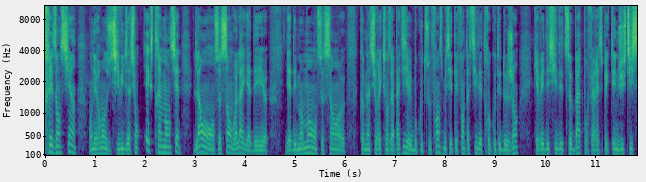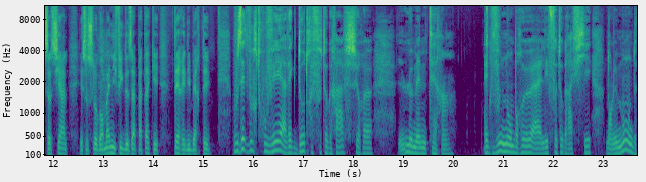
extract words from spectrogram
très ancien. On est vraiment dans une civilisation extrêmement ancienne. Là, on, se sent, voilà, il y a des, euh, il y a des moments où on se sent euh, comme l'insurrection zapatiste. Il y avait beaucoup de souffrance, mais c'était fantastique d'être aux côtés de gens qui avaient décidé de se battre pour faire respecter une justice sociale et ce slogan magnifique de Zapata qui est terre et liberté. Vous êtes-vous retrouvé avec d'autres photographes sur euh, le même terrain Êtes-vous nombreux à aller photographier dans le monde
